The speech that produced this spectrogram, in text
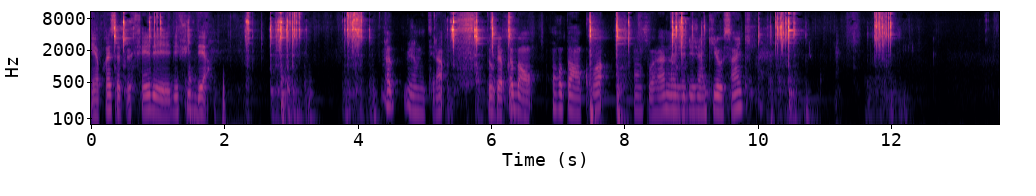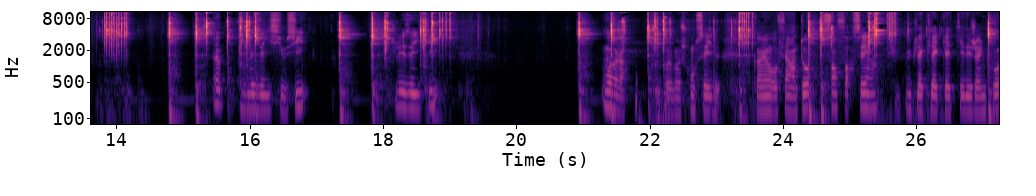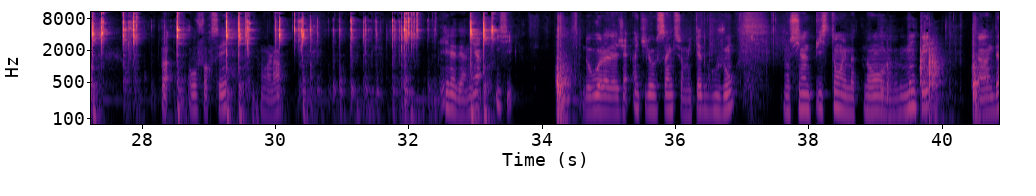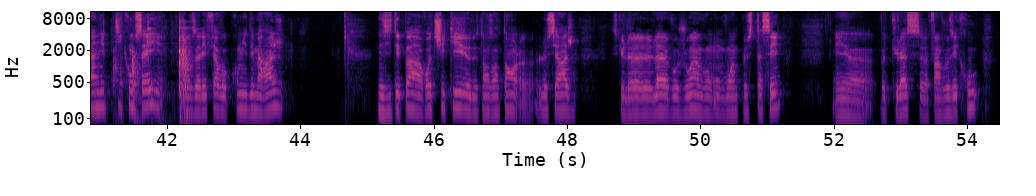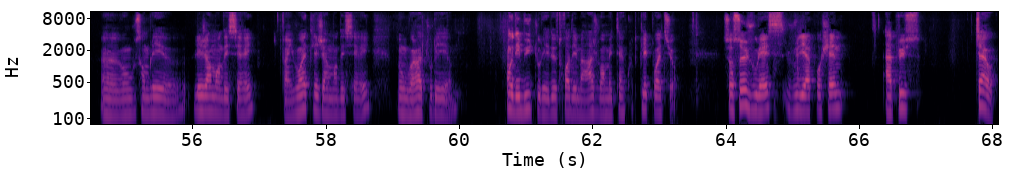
Et après ça peut créer des, des fuites d'air. Hop, j'en étais là. Donc après ben, on, on repart en croix. Donc voilà, là j'ai déjà 1,5 kg. Hop, je les ai ici aussi. Je les ai ici. Voilà. Moi je conseille de quand même refaire un tour sans forcer. Hein. Vu que la clé a claqué déjà une fois. Pas trop forcer. Voilà. Et la dernière ici. Donc voilà, là j'ai 1,5 kg sur mes 4 goujons. Mon cylindre piston est maintenant euh, monté. Un dernier petit conseil, quand vous allez faire vos premiers démarrages, N'hésitez pas à rechecker euh, de temps en temps le serrage. Parce que là, vos joints vont, un peu se tasser. Et euh, votre culasse, euh, enfin vos écrous, euh, vont vous sembler légèrement desserrés. Enfin, ils vont être légèrement desserrés. Donc voilà, tous les, au début, tous les 2-3 démarrages, vous remettez un coup de clé pour être sûr. Sur ce, je vous laisse. Je vous dis à la prochaine. À plus. Ciao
